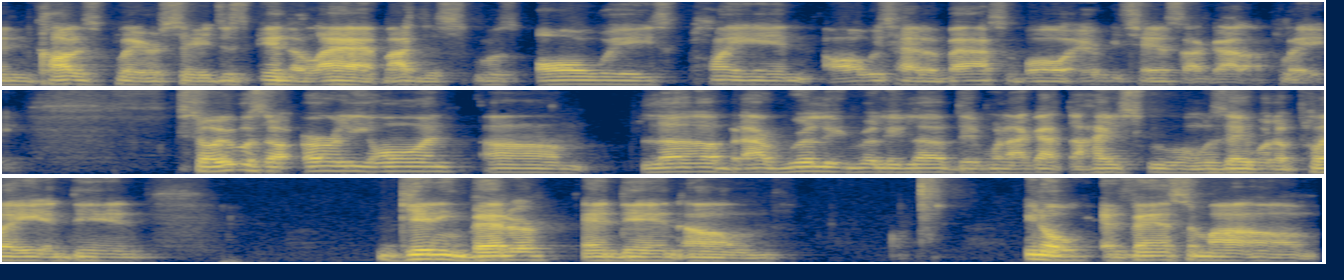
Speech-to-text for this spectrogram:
and college players say just in the lab, I just was always playing, always had a basketball every chance I got, I played. So it was a early on um, love, but I really, really loved it when I got to high school and was able to play and then getting better and then um, you know, advancing my um,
